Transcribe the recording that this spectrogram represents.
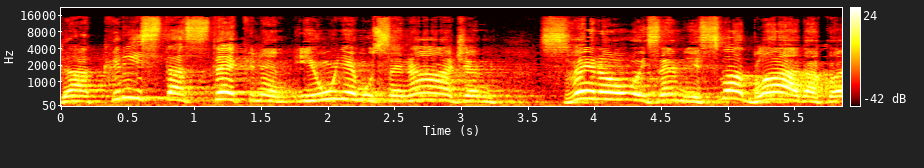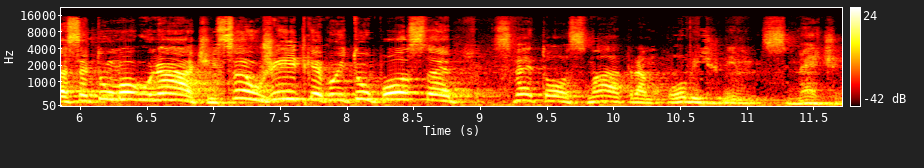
da Krista steknem i u njemu se nađem sve na ovoj zemlji, sva blaga koja se tu mogu naći, sve užitke koji tu postoje, sve to smatram običnim smećem.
